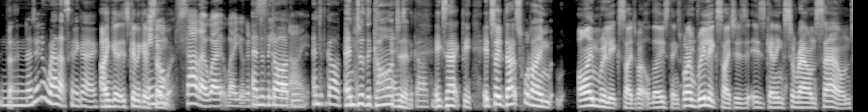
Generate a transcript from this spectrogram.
no. That- Mm, I don't know where that's going to go. I'm gonna, it's going to go in somewhere. your cellar where, where you're going to End of the sleep at garden. night. End of the garden. Enter the garden. Enter the garden. Exactly. It's so that's what I'm I'm really excited about all those things. What I'm really excited is, is getting surround sound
